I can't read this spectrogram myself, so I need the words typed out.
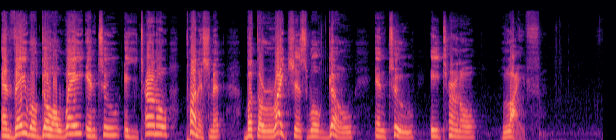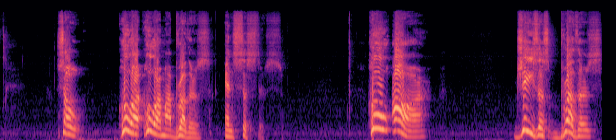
and they will go away into eternal punishment, but the righteous will go into eternal life. So, who are who are my brothers and sisters? Who are Jesus' brothers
